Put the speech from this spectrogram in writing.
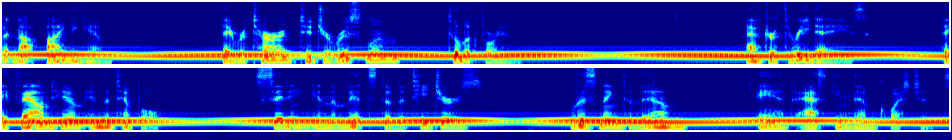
But not finding him, they returned to Jerusalem to look for him. After three days, they found him in the temple, sitting in the midst of the teachers, listening to them and asking them questions.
